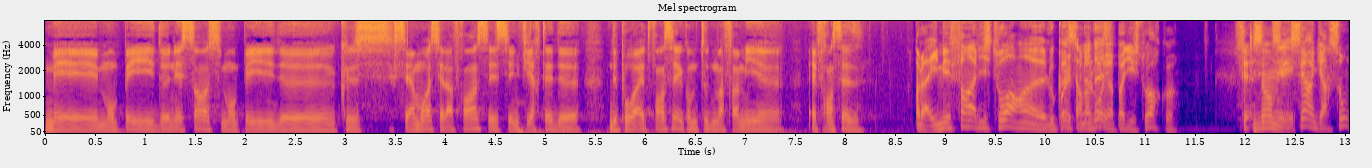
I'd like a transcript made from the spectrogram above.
Mais mon pays de naissance, mon pays de que c'est à moi, c'est la France, et c'est une fierté de, de pouvoir être français, comme toute ma famille euh, est française. Voilà, il met fin à l'histoire, hein, Lucas Ouais, il n'y a pas d'histoire, quoi. C'est Non, c'est- mais- c'est un garçon.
